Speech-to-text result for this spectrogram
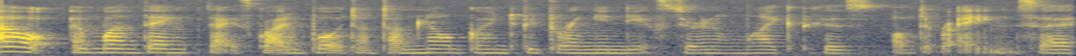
Oh, and one thing that is quite important, I'm not going to be bringing the external mic because of the rain. So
